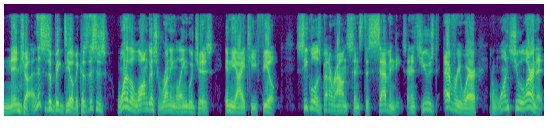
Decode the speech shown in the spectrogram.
ninja. And this is a big deal because this is one of the longest running languages in the IT field. SQL has been around since the 70s and it's used everywhere. And once you learn it,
